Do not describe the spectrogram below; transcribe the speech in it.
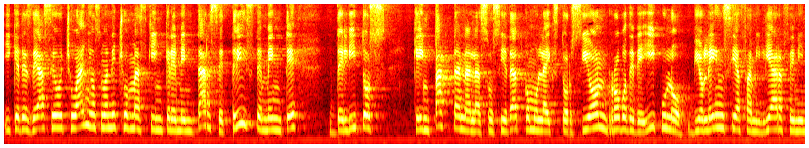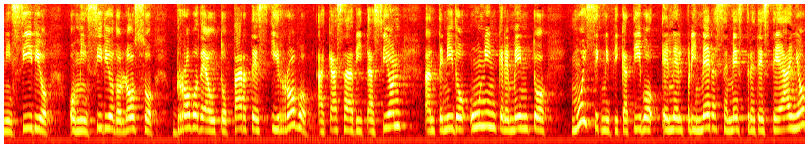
y que desde hace ocho años no han hecho más que incrementarse tristemente, delitos que impactan a la sociedad como la extorsión, robo de vehículo, violencia familiar, feminicidio, homicidio doloso, robo de autopartes y robo a casa habitación han tenido un incremento muy significativo en el primer semestre de este año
